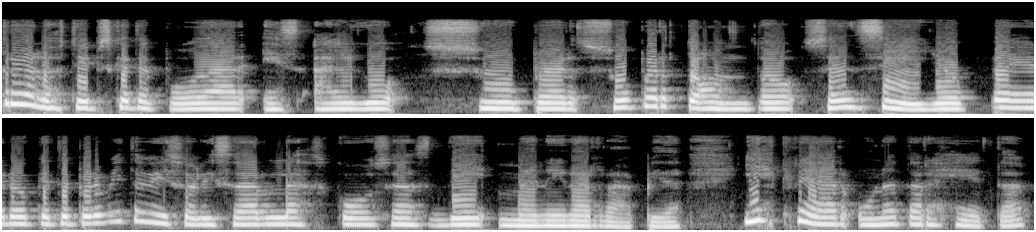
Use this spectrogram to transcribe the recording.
Otro de los tips que te puedo dar es algo súper, súper tonto, sencillo, pero que te permite visualizar las cosas de manera rápida. Y es crear una tarjeta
